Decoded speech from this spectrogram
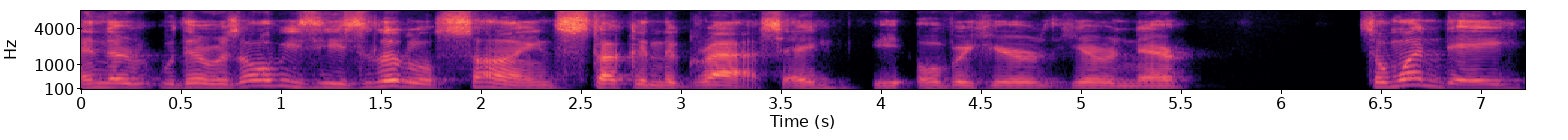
and there there was always these little signs stuck in the grass, eh? Over here, here and there. So one day,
